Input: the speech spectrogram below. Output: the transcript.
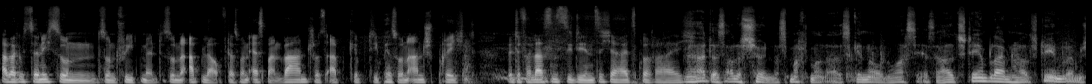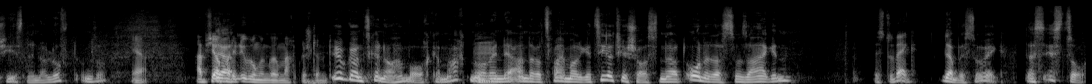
aber gibt es da nicht so ein, so ein Treatment, so einen Ablauf, dass man erstmal einen Warnschuss abgibt, die Person anspricht, bitte verlassen Sie den Sicherheitsbereich? Ja, das ist alles schön, das macht man alles, genau. Du machst erst halt stehen bleiben, halt stehen bleiben, schießen in der Luft und so. Ja. Hab ich auch ja. bei den Übungen gemacht, bestimmt. Ja, ganz genau, haben wir auch gemacht. Nur hm. wenn der andere zweimal gezielt geschossen hat, ohne das zu sagen, bist du weg dann bist du weg. Das ist so.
